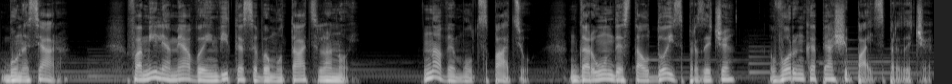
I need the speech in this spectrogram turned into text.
Bună seara! Familia mea vă invită să vă mutați la noi. N-avem mult spațiu, dar unde stau 12, vor încăpea și 14.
